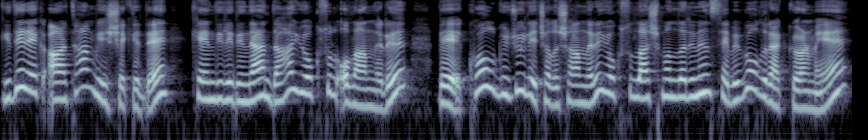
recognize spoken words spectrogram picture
giderek artan bir şekilde kendilerinden daha yoksul olanları ve kol gücüyle çalışanları yoksullaşmalarının sebebi olarak görmeye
